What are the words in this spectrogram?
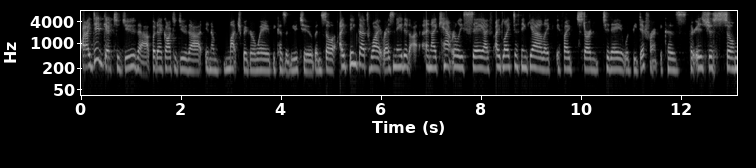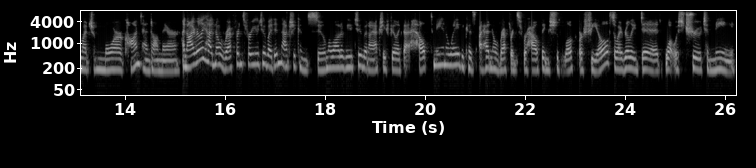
I did get to do that, but I got to do that in a much bigger way because of YouTube. And so I think that's why it resonated. And I can't really say, I, would like to think, yeah, like if I started today, it would be different because there is just so much more content on there. And I really had no reference for YouTube. I didn't actually consume a lot of YouTube. And I actually feel like that helped me in a way because I had no reference for how things should look or feel. So I really did what was true to me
